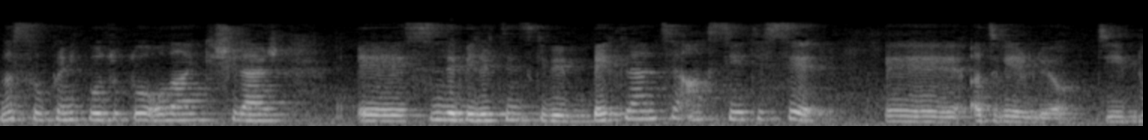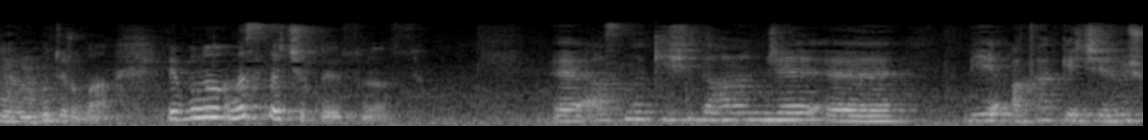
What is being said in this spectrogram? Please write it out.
Nasıl panik bozukluğu olan kişiler e, sizin de belirttiğiniz gibi beklenti anksiyetesi e, adı veriliyor diyebiliyorum Hı hı. bu duruma. Ve bunu nasıl açıklıyorsunuz? E, aslında kişi daha önce e, bir atak geçirmiş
